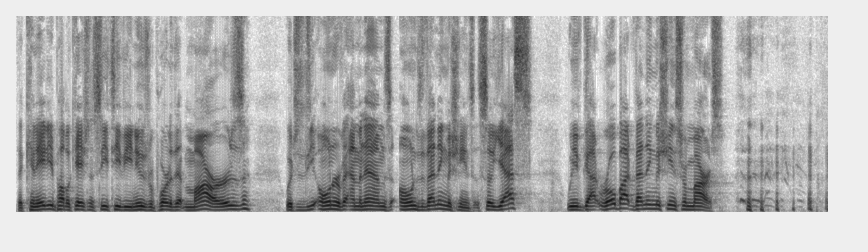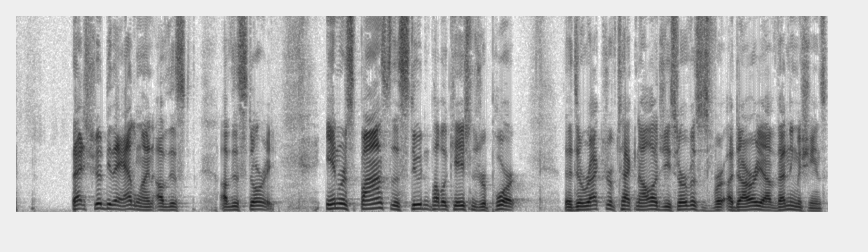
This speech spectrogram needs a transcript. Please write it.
The Canadian publication CTV News reported that Mars, which is the owner of M&Ms, owns the vending machines. So yes, we've got robot vending machines from Mars. that should be the headline of this of this story. In response to the student publications report, the director of technology services for Adaria vending machines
